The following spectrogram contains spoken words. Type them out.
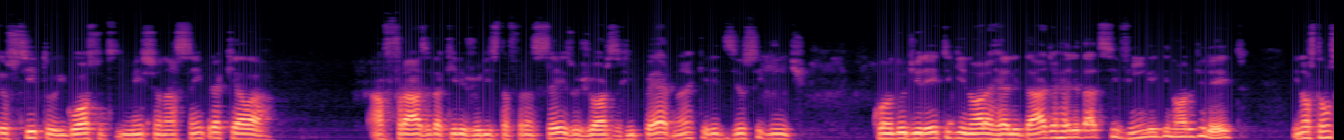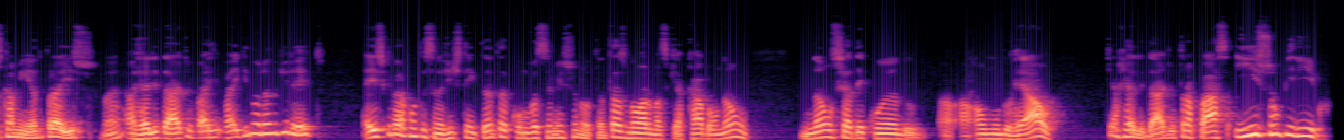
eu cito e gosto de mencionar sempre aquela a frase daquele jurista francês, o Georges Ripper, né, que ele dizia o seguinte: quando o direito ignora a realidade, a realidade se vinga e ignora o direito. E nós estamos caminhando para isso. Né? A realidade vai, vai ignorando o direito. É isso que vai acontecendo. A gente tem tanta, como você mencionou, tantas normas que acabam não, não se adequando ao mundo real, que a realidade ultrapassa. E isso é um perigo.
